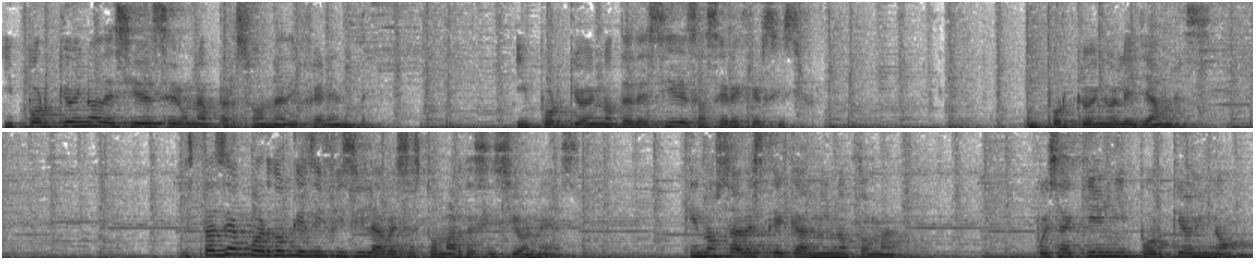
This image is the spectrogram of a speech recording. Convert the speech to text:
¿Y por qué hoy no decides ser una persona diferente? ¿Y por qué hoy no te decides hacer ejercicio? ¿Y por qué hoy no le llamas? ¿Estás de acuerdo que es difícil a veces tomar decisiones? Que no sabes qué camino tomar. Pues aquí en mi por qué hoy no,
